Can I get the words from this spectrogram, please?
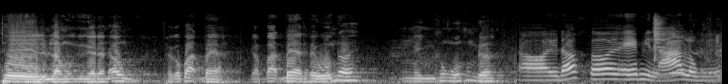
Thì là một người đàn ông Phải có bạn bè. Gặp bạn bè thì phải uống thôi Mình không uống không được. Trời đất ơi em gì lạ lùng vậy?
